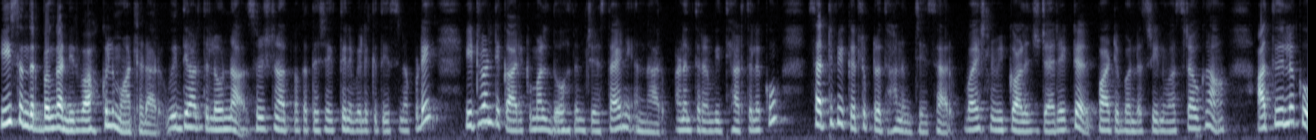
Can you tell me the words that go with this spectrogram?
ఈ సందర్భంగా నిర్వాహకులు మాట్లాడారు. విద్యార్థుల్లో ఉన్న సృజనాత్మకత శక్తిని వెలికి తీసినప్పుడే ఇటువంటి కార్యక్రమాలు దోహదం చేస్తాయని అన్నారు. అనంతరం విద్యార్థులకు సర్టిఫికెట్లు ప్రదానం చేశారు. వైష్ణవి కాలేజ్ డైరెక్టర్ పాటిబండ్ల శ్రీనివాసరావుగా అతిథులకు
